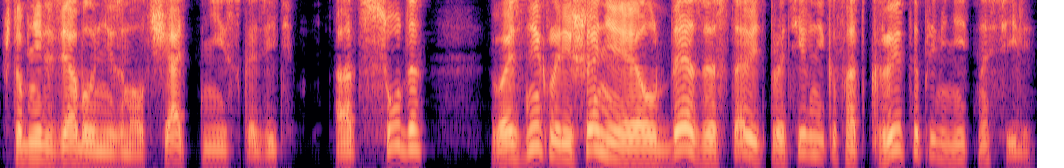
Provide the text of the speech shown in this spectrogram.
чтобы нельзя было ни замолчать, ни исказить. Отсюда возникло решение ЛД заставить противников открыто применить насилие.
